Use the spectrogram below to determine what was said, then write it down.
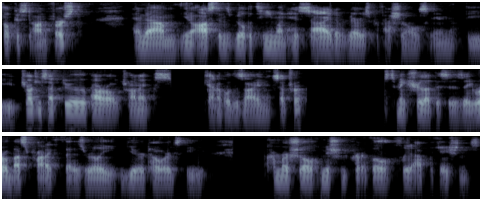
focused on first. And um, you know, Austin's built a team on his side of various professionals in the charging sector, power electronics, mechanical design, etc. To make sure that this is a robust product that is really geared towards the commercial mission critical fleet applications.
